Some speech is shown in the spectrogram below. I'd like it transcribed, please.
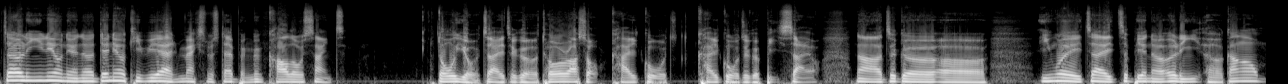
在二零一六年呢，Daniel Kvyat、Max Verstappen 跟 Carlos Sainz 都有在这个 Toro Rosso 开过开过这个比赛哦。那这个呃，因为在这边呢，二零呃刚刚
